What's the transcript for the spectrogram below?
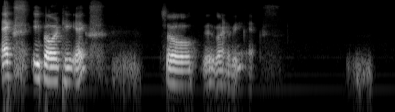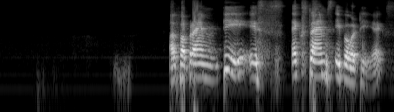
x e power tx. So this is going to be x. Alpha prime t is x times e power tx.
